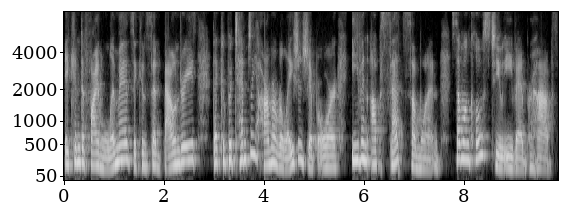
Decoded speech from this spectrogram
It can define limits. It can set boundaries that could potentially harm a relationship or even upset someone, someone close to you, even perhaps.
